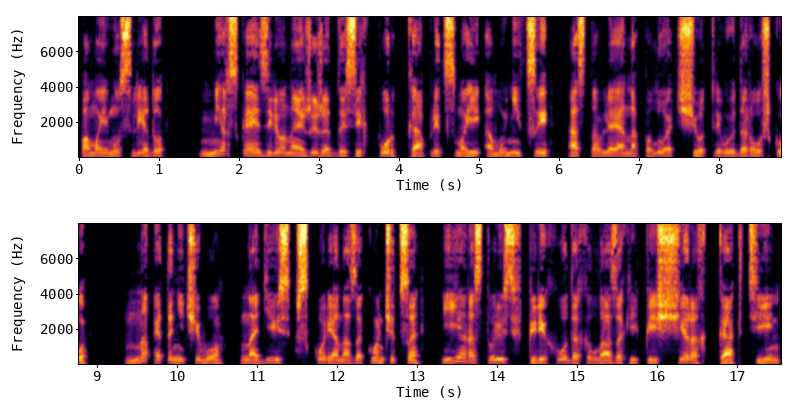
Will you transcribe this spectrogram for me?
по моему следу. Мерзкая зеленая жижа до сих пор каплет с моей амуниции, оставляя на полу отчетливую дорожку. Но это ничего. Надеюсь, вскоре она закончится, и я растворюсь в переходах, лазах и пещерах, как тень.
